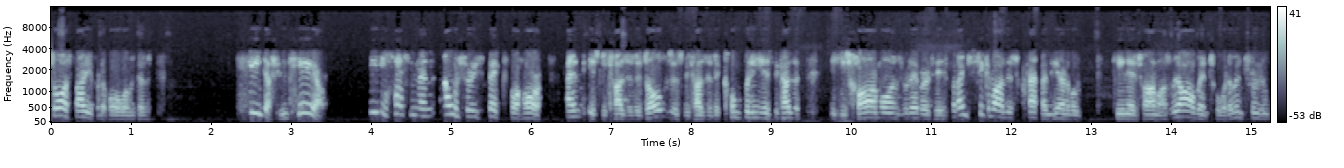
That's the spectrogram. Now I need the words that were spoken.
so sorry for the poor woman because he doesn't care. He hasn't an ounce of respect for her. And it's because of the drugs, it's because of the company, it's because of his hormones, whatever it is. But I'm sick of all this crap I'm hearing about teenage hormones. We all went through it. I went through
